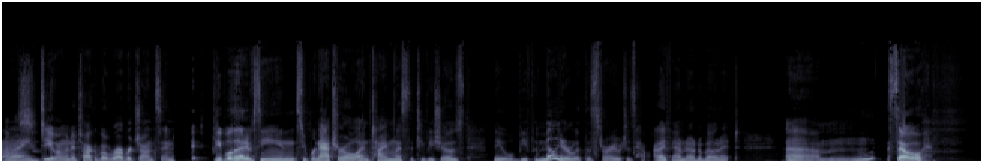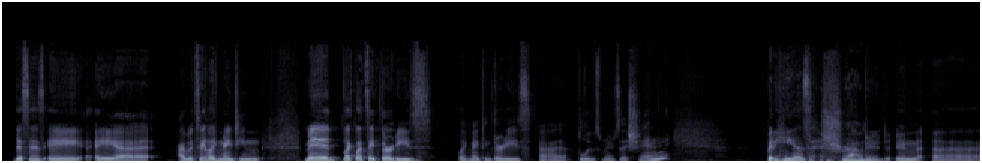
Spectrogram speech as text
us? I do. I'm going to talk about Robert Johnson. People that have seen Supernatural and Timeless, the TV shows, they will be familiar with the story, which is how I found out about it. Um, so this is a a uh, I would say like 19 mid like let's say 30s, like 1930s uh, blues musician. But he is shrouded in uh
